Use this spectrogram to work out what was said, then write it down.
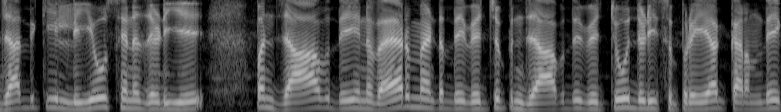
ਜਦ ਕਿ ਲੀਓਸਿਨ ਜਿਹੜੀ ਏ, ਪੰਜਾਬ ਦੇ এনवायरमेंट ਦੇ ਵਿੱਚ, ਪੰਜਾਬ ਦੇ ਵਿੱਚ ਉਹ ਜਿਹੜੀ ਸਪਰੇਅ ਕਰਨ ਦੇ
